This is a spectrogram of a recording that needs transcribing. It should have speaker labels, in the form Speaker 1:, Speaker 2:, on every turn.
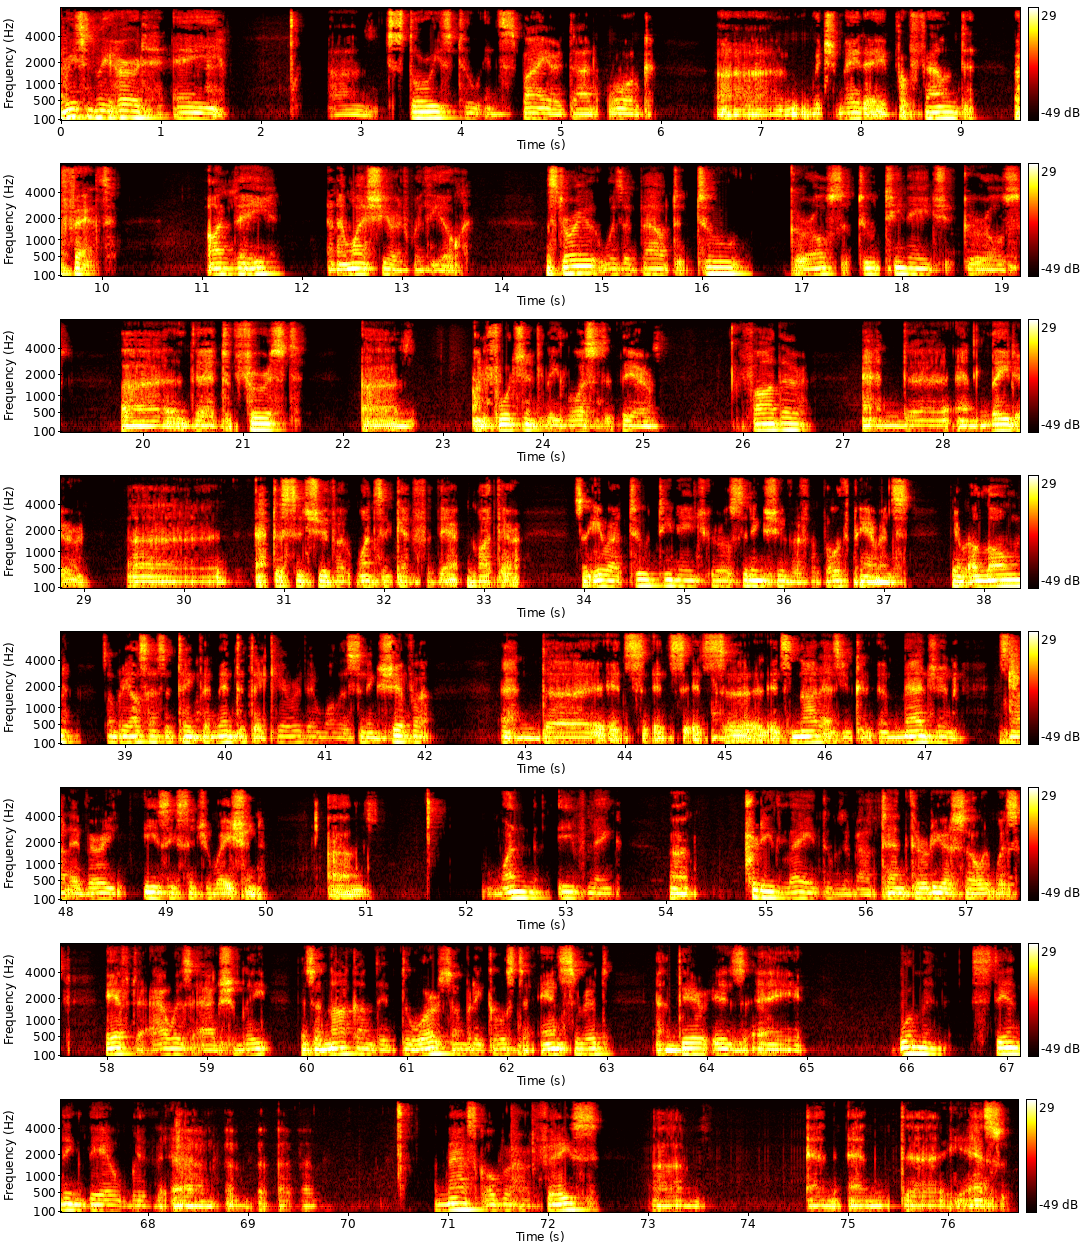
Speaker 1: I recently heard a um, stories to inspire.org, uh, which made a profound effect on me, and I want to share it with you. The story was about two girls, two teenage girls, uh, that first, uh, unfortunately, lost their father, and uh, and later uh, at the sit shiva once again for their mother. So here are two teenage girls sitting shiva for both parents. They're alone. Somebody else has to take them in to take care of them while they're sitting shiva, and uh, it's it's it's uh, it's not as you can imagine. It's not a very easy situation. Um, one evening, uh, pretty late. It was about ten thirty or so. It was after hours actually. There's a knock on the door. Somebody goes to answer it, and there is a woman standing there with um, a, a, a, a, mask over her face. Um, and and uh, he asks,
